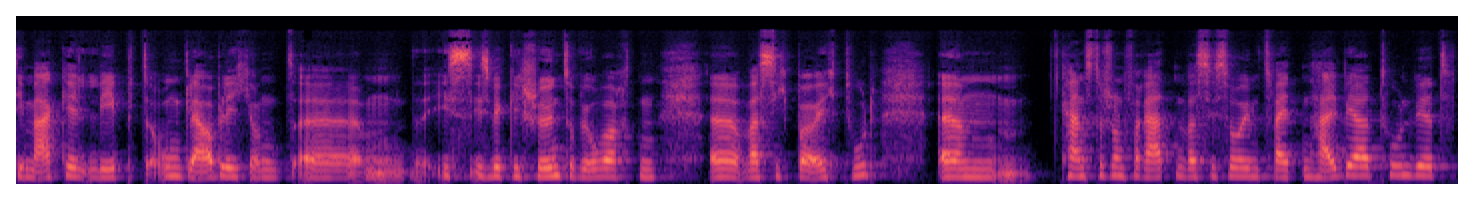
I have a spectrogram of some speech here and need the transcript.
die Marke lebt unglaublich und ähm, ist, ist wirklich schön zu beobachten, äh, was sich bei euch tut. Ähm, kannst du schon verraten, was sie so im zweiten Halbjahr tun wird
